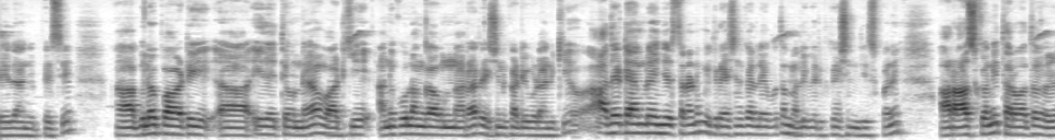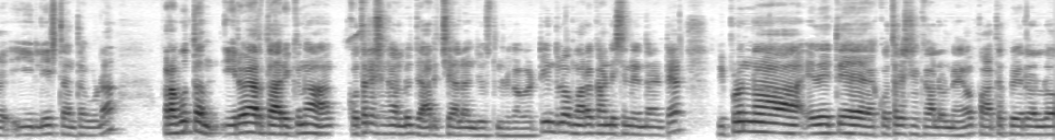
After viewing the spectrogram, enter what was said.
లేదా అని చెప్పేసి బిలో పావర్టీ ఏదైతే ఉన్నాయో వాటికి అనుకూలంగా ఉన్నారా రేషన్ కార్డు ఇవ్వడానికి అదే టైంలో ఏం చేస్తారంటే మీకు రేషన్ కార్డు లేకపోతే మళ్ళీ వెరిఫికేషన్ తీసుకొని ఆ రాసుకొని తర్వాత ఈ లిస్ట్ అంతా కూడా ప్రభుత్వం ఇరవై ఆరు తారీఖున కొత్త రేషన్ కార్డులు జారీ చేయాలని చూస్తున్నారు కాబట్టి ఇందులో మరో కండిషన్ ఏంటంటే ఇప్పుడున్న ఏదైతే కొత్త రేషన్ కార్డులు ఉన్నాయో పాత పేర్లలో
